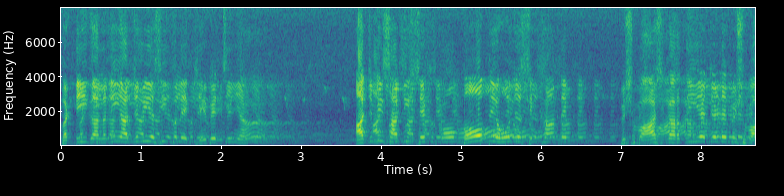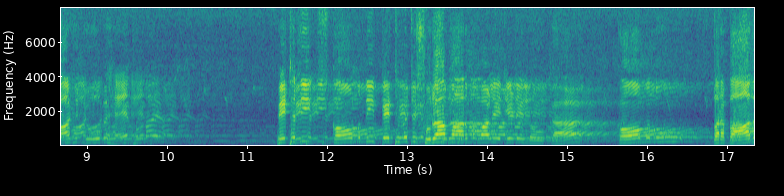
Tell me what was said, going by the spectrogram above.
ਵੱਡੀ ਗੱਲ ਨਹੀਂ, ਅੱਜ ਵੀ ਅਸੀਂ ਭਲੇਖੇ ਵਿੱਚ ਹੀ ਆ। ਅੱਜ ਵੀ ਸਾਡੀ ਸਿੱਖ ਕੌਮ ਬਹੁਤ ਇਹੋ ਜਿਹੇ ਸਿੱਖਾਂ ਤੇ ਵਿਸ਼ਵਾਸ ਕਰਦੀ ਹੈ, ਜਿਹੜੇ ਵਿਸ਼ਵਾਸ ਯੋਗ ਹੈ ਥੋੜਾ ਜਿਹਾ। ਪਿੱਠ ਦੀ, ਕੌਮ ਦੀ ਪਿੱਠ ਵਿੱਚ ਛੁਰਾ ਮਾਰਨ ਵਾਲੇ ਜਿਹੜੇ ਲੋਕ ਆ, ਕੌਮ ਨੂੰ ਬਰਬਾਦ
